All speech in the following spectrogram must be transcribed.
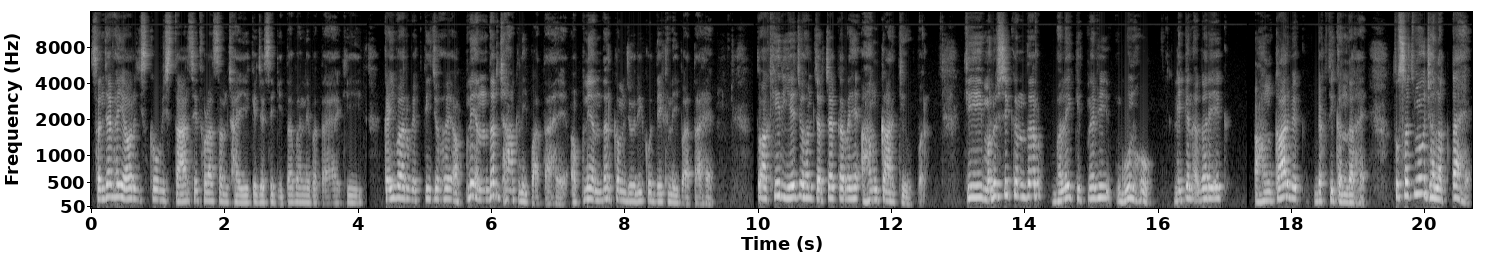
संजय भाई, और इसको विस्तार से थोड़ा समझाइए कि जैसे गीता बहन ने बताया कि कई बार व्यक्ति जो है अपने अंदर झाँक नहीं पाता है, अपने अंदर कमज़ोरी को देख नहीं पाता है। तो आखिर ये जो हम चर्चा कर रहे हैं अहंकार के ऊपर, कि मनुष्य के अंदर भले कितने भी गुण हो, लेकिन अगर एक अहंकार व्यक्ति के अंदर है। तो सच में वो झलकता है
